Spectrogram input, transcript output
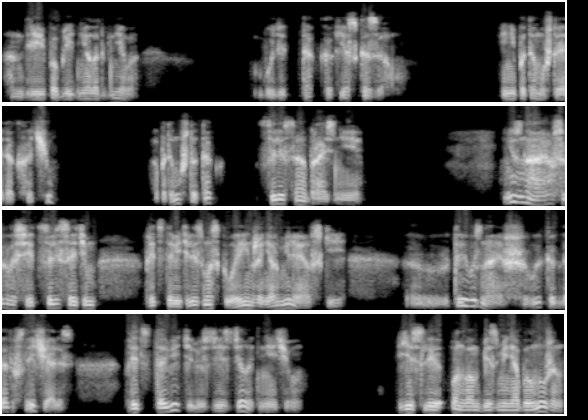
Андрей побледнел от гнева будет так, как я сказал. И не потому, что я так хочу, а потому, что так целесообразнее. Не знаю, согласится ли с этим представитель из Москвы, инженер Милевский. Э, ты его знаешь, вы когда-то встречались. Представителю здесь делать нечего. Если он вам без меня был нужен,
